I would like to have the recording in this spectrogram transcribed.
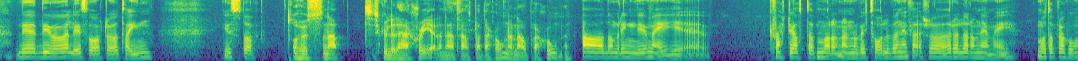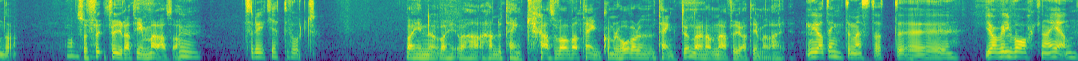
Det, det var väldigt svårt att ta in just då. Och hur snabbt skulle det här ske, den här transplantationen, den här operationen? Ja, de ringde ju mig eh, kvart i åtta på morgonen och vid tolv ungefär så rullade de ner mig mot operation då. Så fy- fyra timmar alltså? Mm. Så det gick jättefort. Vad, hinner, vad, vad hann du tänka? Alltså, vad, vad tänk, kommer du ihåg vad du tänkte under de här fyra timmarna? Jag tänkte mest att eh, jag vill vakna igen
